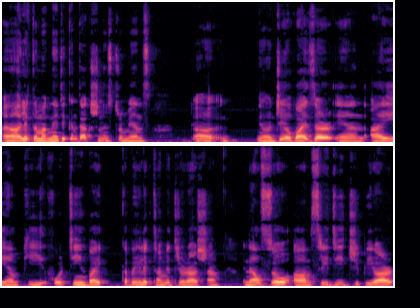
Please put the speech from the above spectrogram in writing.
uh, electromagnetic induction instruments, uh, uh, Geovizor and AEMP-14 by KB Electrometry Russia, and also um, 3D GPR,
